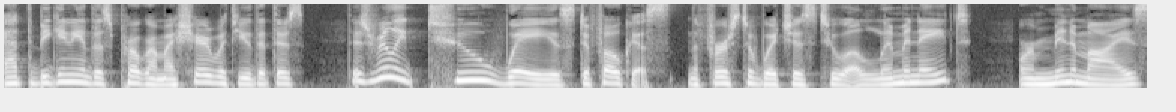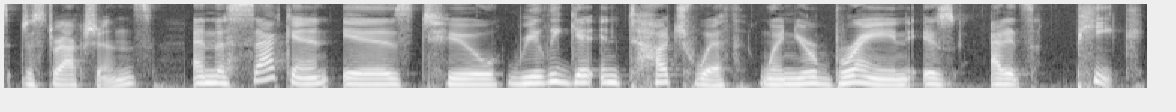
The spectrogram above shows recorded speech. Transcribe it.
At the beginning of this program, I shared with you that there's There's really two ways to focus. The first of which is to eliminate or minimize distractions. And the second is to really get in touch with when your brain is at its peak,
